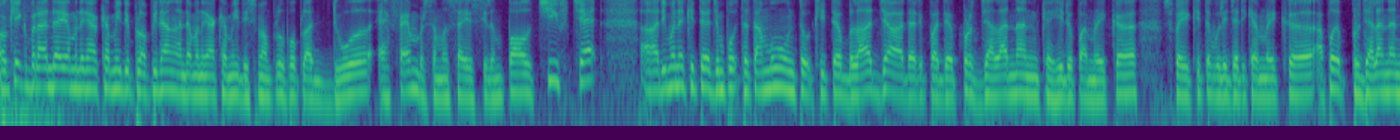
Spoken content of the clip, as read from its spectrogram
Okey, kepada anda yang mendengar kami di Pulau Pinang, anda mendengar kami di 90.2 FM bersama saya Silam Paul, Chief Chat, uh, di mana kita jemput tetamu untuk kita belajar daripada perjalanan kehidupan mereka supaya kita boleh jadikan mereka apa perjalanan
